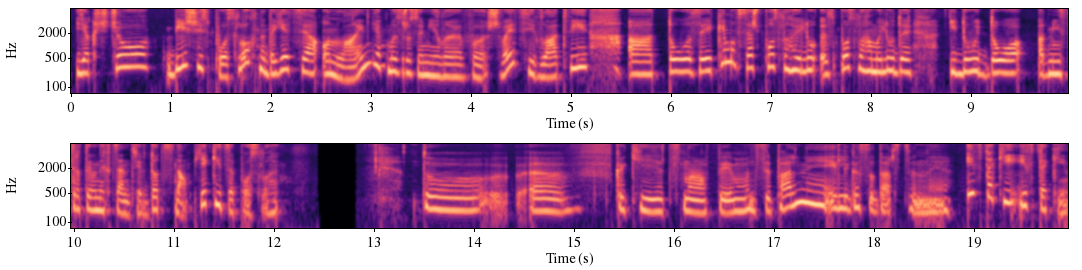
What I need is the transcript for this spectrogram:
ем, Якщо більшість послуг надається онлайн, як ми зрозуміли в Швеції, в Латвії, а, то за якими все ж послуги лю- з послугами люди йдуть до адміністративних центрів, до ЦНАП? Які це послуги? То э, в какие ЦНАПы? Муниципальные или государственные? І в такі, і в такі.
